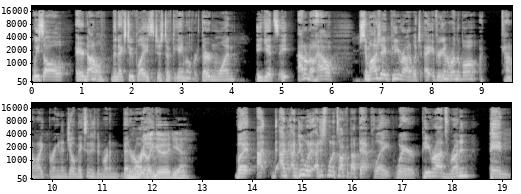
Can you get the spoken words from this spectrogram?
we saw Aaron Donald, the next two plays just took the game over. Third and one, he gets, he, I don't know how, Samaje Perine, which if you're going to run the ball, I kind of like bringing in Joe Mixon, who's been running better all really game. good, yeah. But I, I, I do want. I just want to talk about that play where Perine's running and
